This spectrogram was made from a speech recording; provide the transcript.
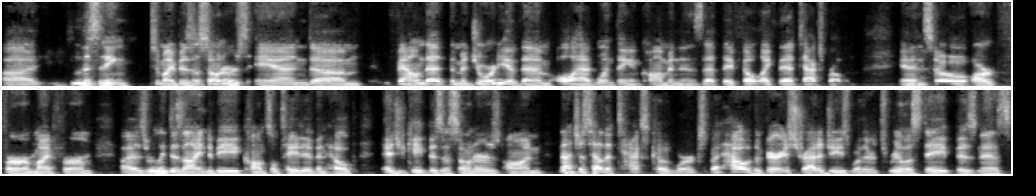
uh, listening to my business owners and um, found that the majority of them all had one thing in common is that they felt like they had tax problems and so our firm, my firm, uh, is really designed to be consultative and help educate business owners on not just how the tax code works, but how the various strategies, whether it's real estate, business,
